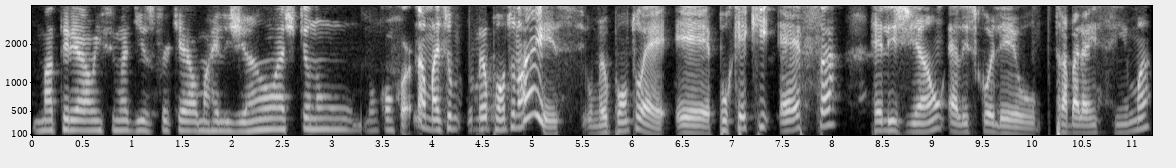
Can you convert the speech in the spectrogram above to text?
material em cima disso porque é uma religião, acho que eu não, não concordo. Não, mas o, o meu ponto não é esse. O meu ponto é, é por que, que essa religião ela escolheu trabalhar em cima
